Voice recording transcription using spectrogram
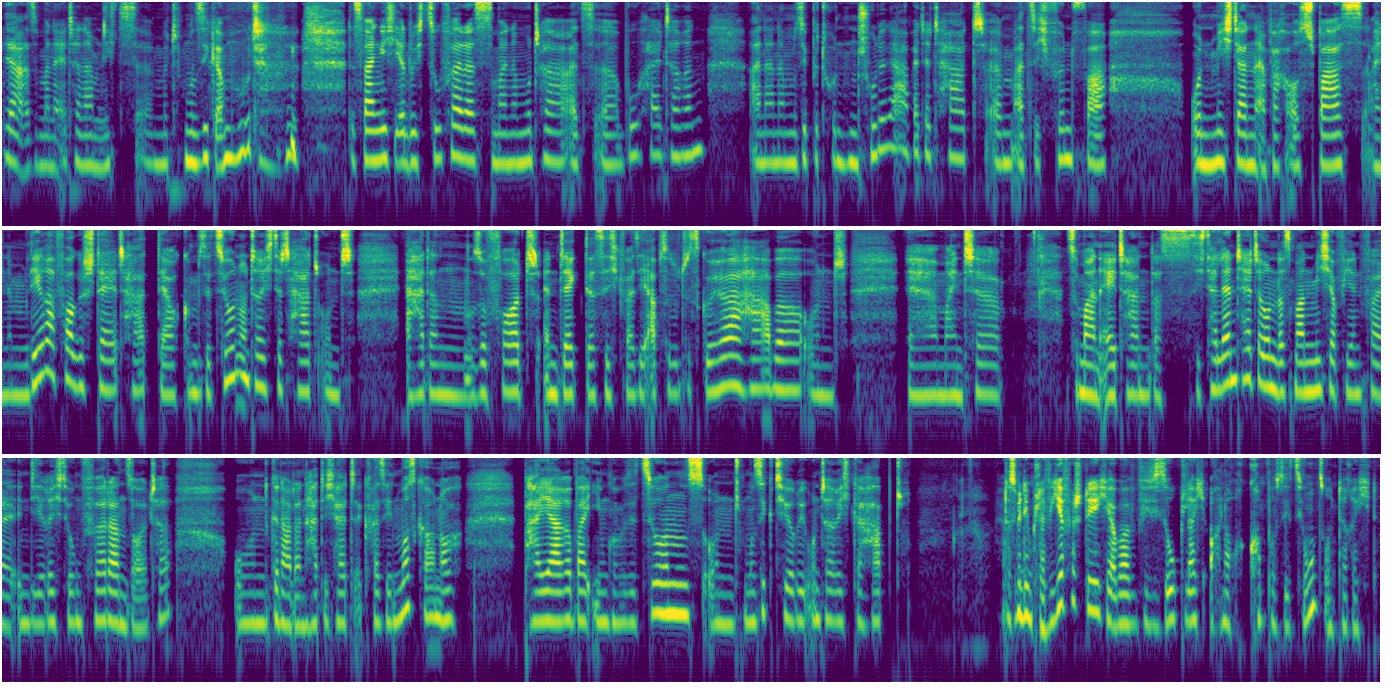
Ja, also meine Eltern haben nichts äh, mit Musik am Hut. Das war eigentlich eher durch Zufall, dass meine Mutter als äh, Buchhalterin an einer musikbetonten Schule gearbeitet hat, ähm, als ich fünf war und mich dann einfach aus Spaß einem Lehrer vorgestellt hat, der auch Komposition unterrichtet hat und er hat dann sofort entdeckt, dass ich quasi absolutes Gehör habe und er meinte zu meinen Eltern, dass ich Talent hätte und dass man mich auf jeden Fall in die Richtung fördern sollte. Und genau, dann hatte ich halt quasi in Moskau noch ein paar Jahre bei ihm Kompositions- und Musiktheorieunterricht gehabt. Das mit dem Klavier verstehe ich, aber wieso gleich auch noch Kompositionsunterricht?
